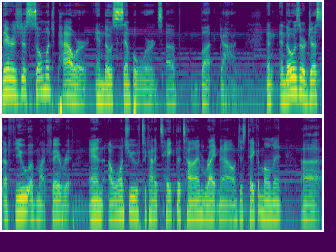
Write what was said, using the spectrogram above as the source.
There is just so much power in those simple words of but God. And, and those are just a few of my favorite. And I want you to kind of take the time right now, just take a moment, uh,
